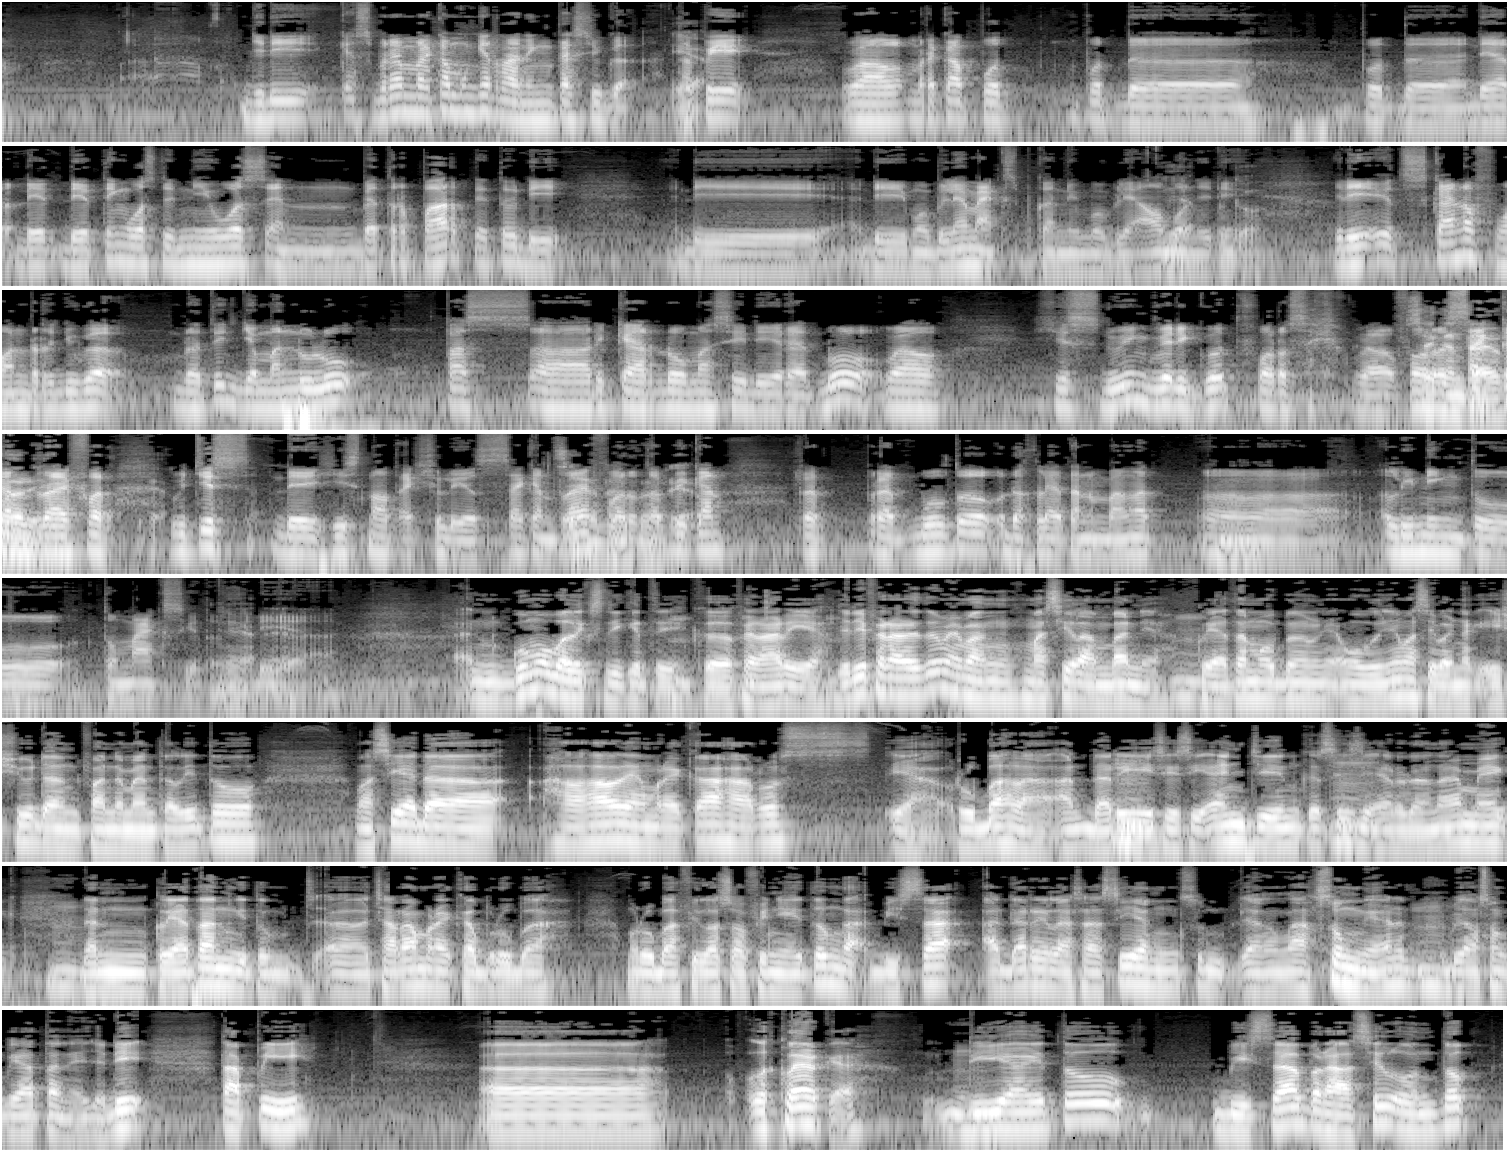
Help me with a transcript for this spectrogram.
jadi sebenarnya mereka mungkin running test juga, yeah. tapi well mereka put put the put the their think was the newest and better part itu di di di mobilnya Max bukan di mobilnya Albon yeah, jadi betul. jadi it's kind of wonder juga berarti zaman dulu pas uh, Ricardo masih di Red Bull, well he's doing very good for a sec- well for Second a second driver, driver, ya. which is the, he's not actually a second, Second driver, driver, tapi ya. kan Red, Red Bull tuh udah kelihatan banget uh, leaning to to Max gitu. Ya, Jadi ya. ya. Gue mau balik sedikit sih ke Ferrari ya. Jadi Ferrari itu memang masih lamban ya. Kelihatan mobilnya mobilnya masih banyak isu dan fundamental itu masih ada hal-hal yang mereka harus ya rubah lah dari sisi engine ke sisi aerodynamic dan kelihatan gitu eh, cara mereka berubah merubah filosofinya itu nggak bisa ada realisasi yang yang langsung ya langsung kelihatan ya. Jadi tapi eh Leclerc ya dia itu bisa berhasil untuk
